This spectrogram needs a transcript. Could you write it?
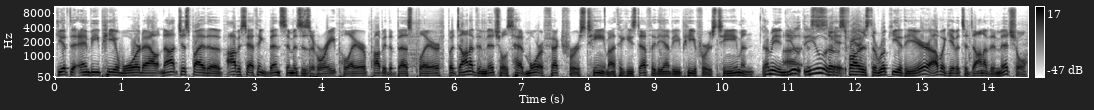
give the MVP award out not just by the obviously I think Ben Simmons is a great player, probably the best player, but Donovan Mitchell's had more effect for his team. I think he's definitely the MVP for his team and I mean, you uh, you look so at as far as the rookie of the year, I would give it to Donovan Mitchell.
